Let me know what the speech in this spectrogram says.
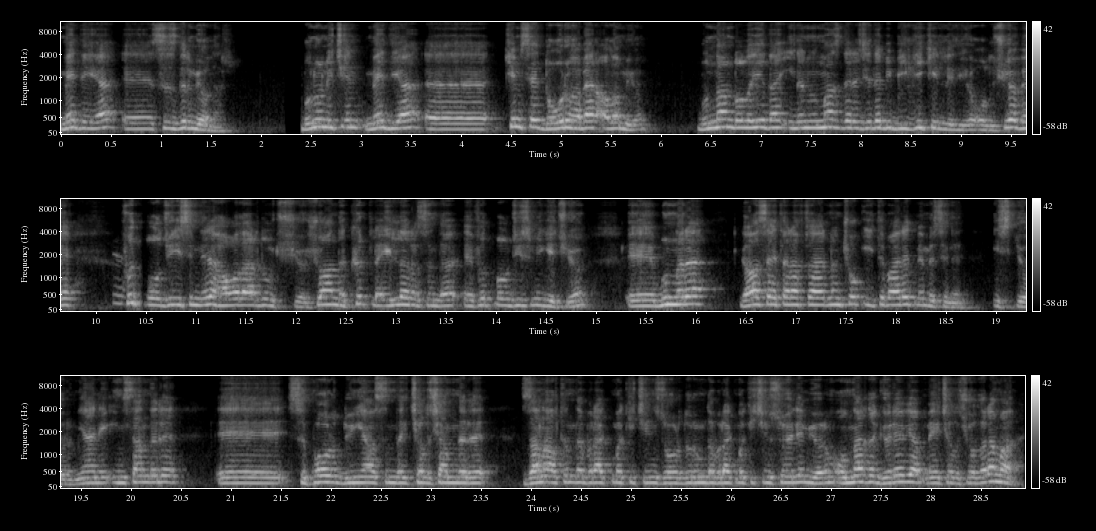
medyaya e, sızdırmıyorlar. Bunun için medya e, kimse doğru haber alamıyor. Bundan dolayı da inanılmaz derecede bir bilgi kirliliği oluşuyor ve futbolcu isimleri havalarda uçuşuyor. Şu anda 40 ile 50 arasında e, futbolcu ismi geçiyor. E, bunlara Galatasaray taraftarının çok itibar etmemesini istiyorum. Yani insanları e, spor dünyasında çalışanları zan altında bırakmak için, zor durumda bırakmak için söylemiyorum. Onlar da görev yapmaya çalışıyorlar ama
